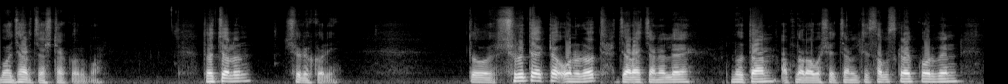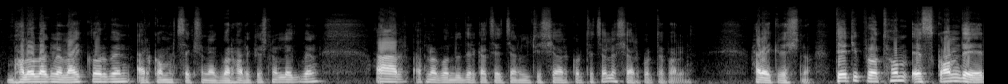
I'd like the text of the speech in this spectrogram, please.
বোঝার চেষ্টা করব। তো চলুন শুরু করি। তো শুরুতে একটা অনুরোধ, যারা চ্যানেলে নূতন, আপনারা অবশ্যই চ্যানেলটি সাবস্ক্রাইব করবেন, ভালো লাগলে লাইক করবেন, আর কমেন্ট সেকশনে একবার হরে কৃষ্ণ লিখবেন, আর আপনার বন্ধুদের কাছে চ্যানেলটি শেয়ার করতে চাইলে শেয়ার করতে পারেন। হরে কৃষ্ণ তো এটি প্রথম স্কন্দের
